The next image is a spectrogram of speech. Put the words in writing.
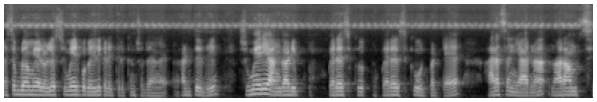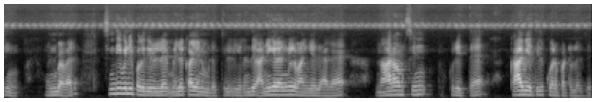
மெசபடோமியாவில் உள்ள சுமேர் பகுதியில் கிடைத்திருக்குன்னு சொல்கிறாங்க அடுத்தது சுமேரிய அங்காடி பெரஸுக்கு பெரஸுக்கு உட்பட்ட அரசன் யார்னா? நாராம் சிங் என்பவர் சிந்திவெளி பகுதியில் உள்ள மெலுக்காய் எனும் இடத்தில் இருந்து அணிகலன்கள் வாங்கியதாக நாராம் சிங் குறித்த காவியத்தில் கூறப்பட்டுள்ளது.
